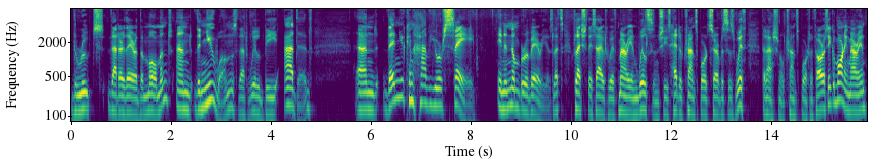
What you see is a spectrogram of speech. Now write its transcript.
the routes that are there at the moment, and the new ones that will be added. And then you can have your say in a number of areas. Let's flesh this out with Marion Wilson. She's Head of Transport Services with the National Transport Authority. Good morning, Marion.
